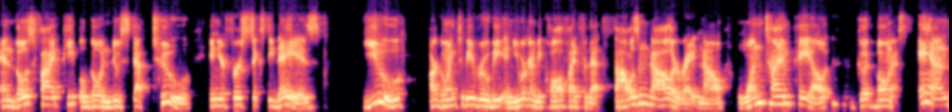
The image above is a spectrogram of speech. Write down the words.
and those five people go and do step two in your first 60 days you are going to be Ruby and you are going to be qualified for that thousand dollar right now one time payout Mhm. good bonus and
